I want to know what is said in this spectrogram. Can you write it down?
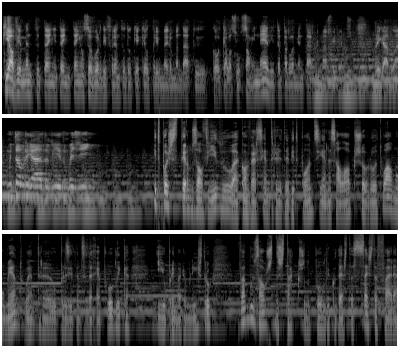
que, obviamente, tem, tem, tem um sabor diferente do que aquele primeiro mandato com aquela solução inédita parlamentar que nós vivemos. Obrigado, Ana. Muito obrigado, David. Um beijinho. E depois de termos ouvido a conversa entre David Pontes e Ana Salopes sobre o atual momento entre o Presidente da República e o Primeiro-Ministro, vamos aos destaques do público desta sexta-feira,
